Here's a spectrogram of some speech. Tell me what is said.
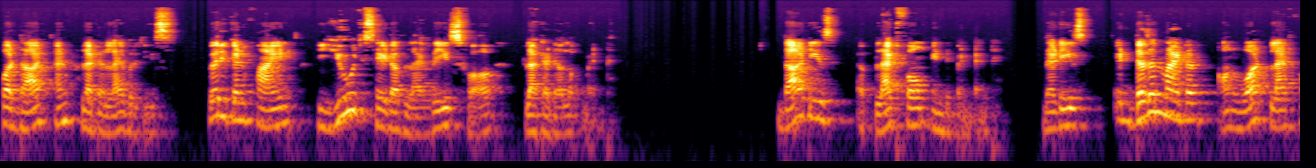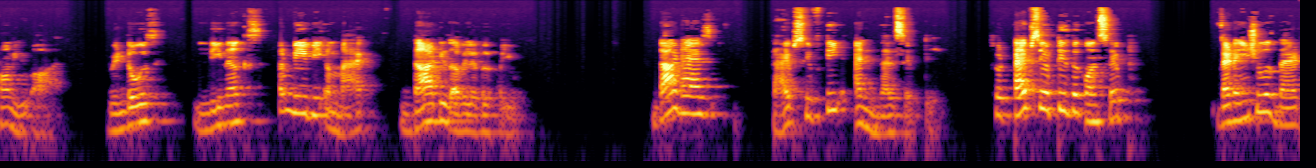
for Dart and Flutter libraries, where you can find huge set of libraries for Flutter development. Dart is a platform independent. That is, it doesn't matter on what platform you are. Windows, Linux, or maybe a Mac, Dart is available for you. Dart has type safety and null safety. So type safety is the concept that ensures that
